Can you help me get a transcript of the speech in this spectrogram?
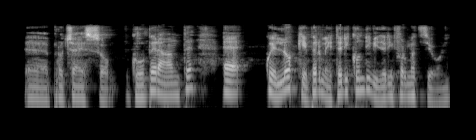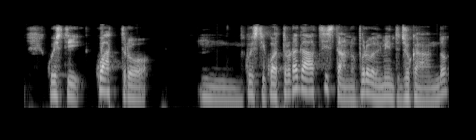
eh, processo cooperante è quello che permette di condividere informazioni. Questi quattro Mm, questi quattro ragazzi stanno probabilmente giocando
